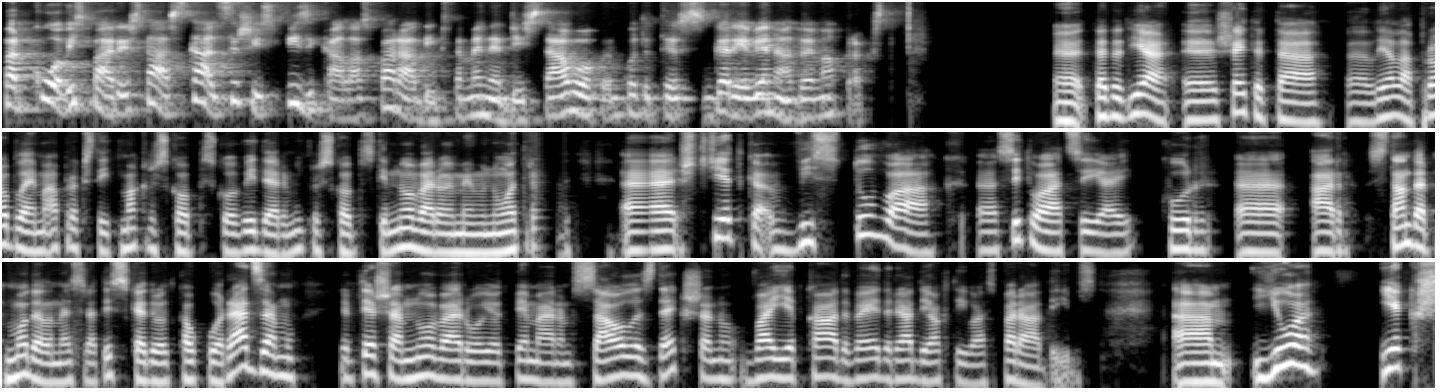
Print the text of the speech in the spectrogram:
par ko vispār ir stāsts, kādas ir šīs fizikālās parādības tam enerģijas stāvoklim, ko tad tie garie vienādojumi apraksta. Tātad, jā, šeit ir tā lielā problēma aprakstīt makroskopisko vidi ar mikroskopiskiem novērojumiem un otrādi. Šķiet, ka vistuvāk situācijai, kur ar standarta modeli mēs varētu izskaidrot kaut ko redzamu, ir tiešām novērojot, piemēram, saules degšanu vai jebkāda veida radioaktīvās parādības. Jo iekš,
